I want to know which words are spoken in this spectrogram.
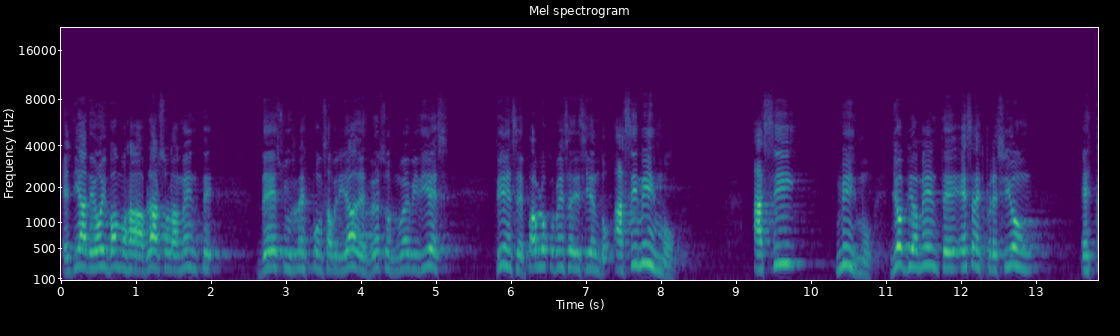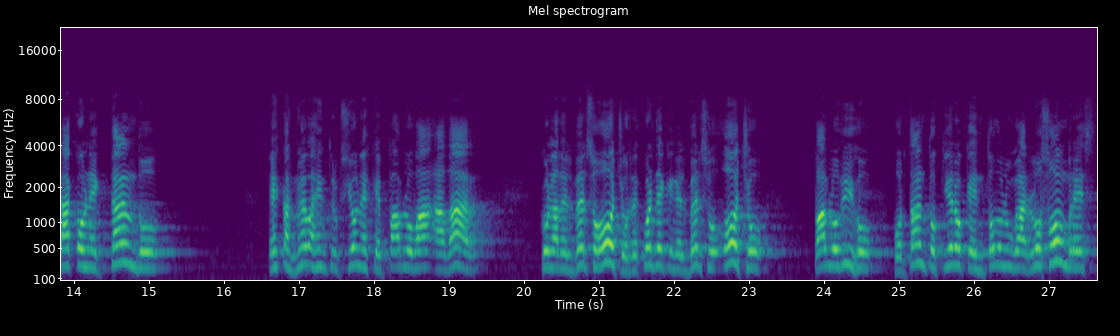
El día de hoy vamos a hablar solamente de sus responsabilidades, versos 9 y 10. Fíjense, Pablo comienza diciendo, así mismo, así mismo. Y obviamente esa expresión está conectando estas nuevas instrucciones que Pablo va a dar con la del verso 8. Recuerde que en el verso 8 Pablo dijo, por tanto quiero que en todo lugar los hombres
